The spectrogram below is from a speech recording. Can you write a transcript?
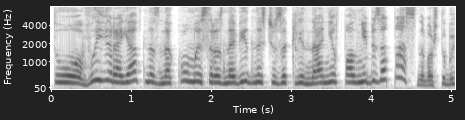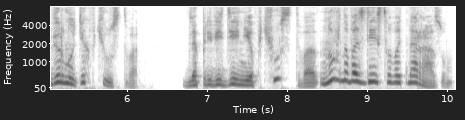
то вы, вероятно, знакомы с разновидностью заклинания вполне безопасного, чтобы вернуть их в чувство. Для приведения в чувство нужно воздействовать на разум.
